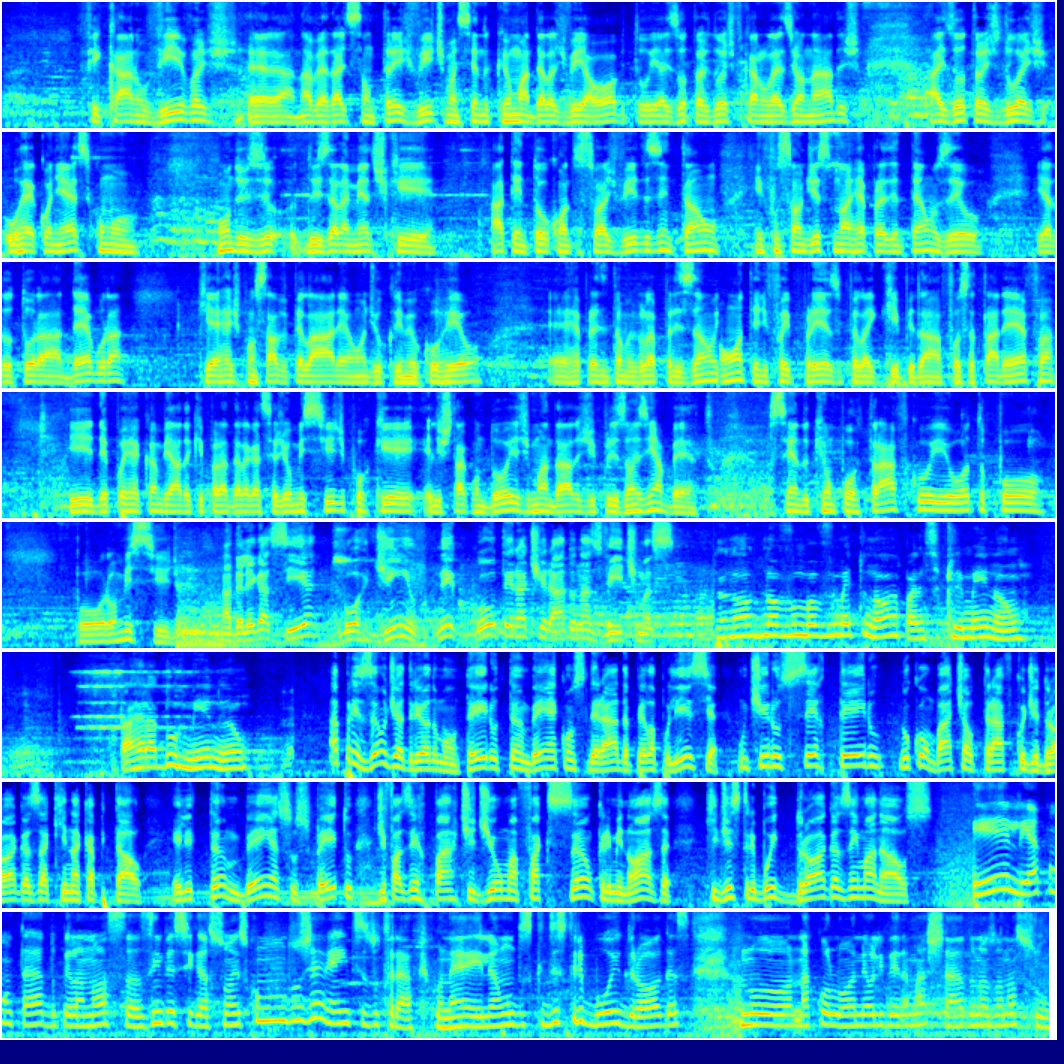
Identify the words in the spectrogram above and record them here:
ficaram vivas. É, na verdade, são três vítimas, sendo que uma delas veio a óbito e as outras duas ficaram lesionadas. As outras duas o reconhecem como um dos, dos elementos que atentou contra suas vidas. Então, em função disso, nós representamos, eu e a doutora Débora, que é responsável pela área onde o crime ocorreu, é, representamos pela prisão. Ontem ele foi preso pela equipe da Força Tarefa e depois recambiado aqui para a delegacia de homicídio, porque ele está com dois mandados de prisões em aberto, sendo que um por tráfico e outro por por homicídio. Na delegacia, Gordinho negou ter atirado nas vítimas. Eu não houve novo movimento não, rapaz, nesse crime aí não. Tava era dormindo, eu. A prisão de Adriano Monteiro também é considerada pela polícia um tiro certeiro no combate ao tráfico de drogas aqui na capital. Ele também é suspeito de fazer parte de uma facção criminosa que distribui drogas em Manaus. Ele é apontado pelas nossas investigações como um dos gerentes do tráfico, né? Ele é um dos que distribui drogas no, na colônia Oliveira Machado, na Zona Sul.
